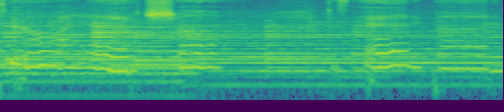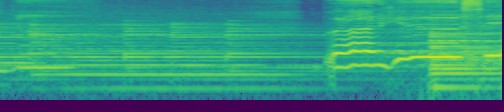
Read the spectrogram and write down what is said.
Do I let it show? But you see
